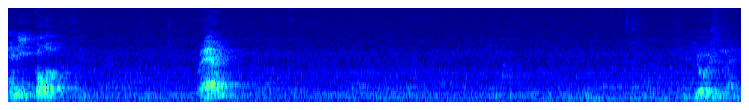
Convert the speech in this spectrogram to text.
Any column. Where username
